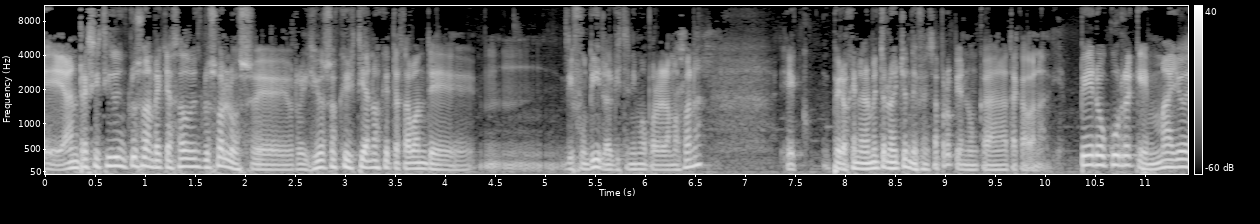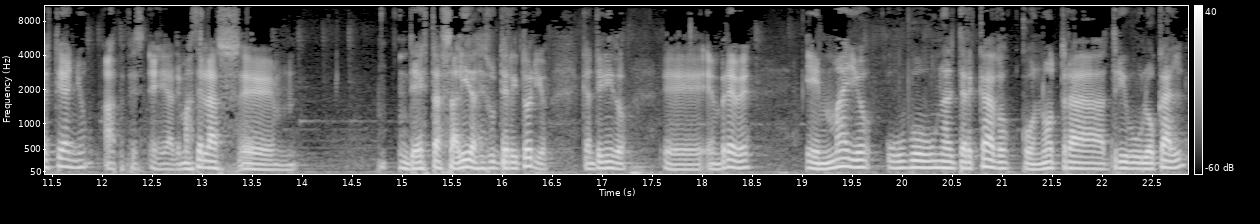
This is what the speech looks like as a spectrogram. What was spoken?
Eh, han resistido, incluso han rechazado incluso a los eh, religiosos cristianos que trataban de mm, difundir el cristianismo por el Amazonas. Eh, pero generalmente lo han hecho en defensa propia, nunca han atacado a nadie. Pero ocurre que en mayo de este año, eh, además de las de estas salidas de su territorio que han tenido en breve, en mayo hubo un altercado con otra tribu local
